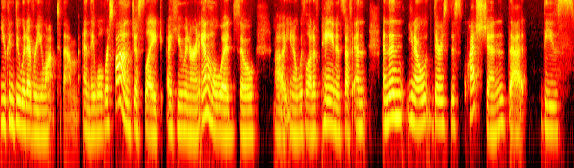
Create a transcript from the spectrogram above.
you can do whatever you want to them, and they will respond just like a human or an animal would. So. Uh, you know, with a lot of pain and stuff. And and then, you know, there's this question that these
